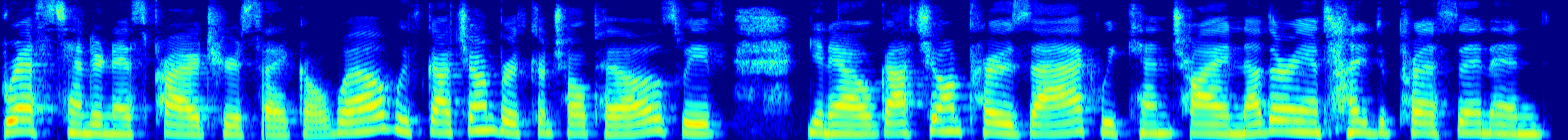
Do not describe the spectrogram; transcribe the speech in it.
breast tenderness prior to your cycle. Well, we've got you on birth control pills. We've, you know, got you on Prozac. We can try another antidepressant and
